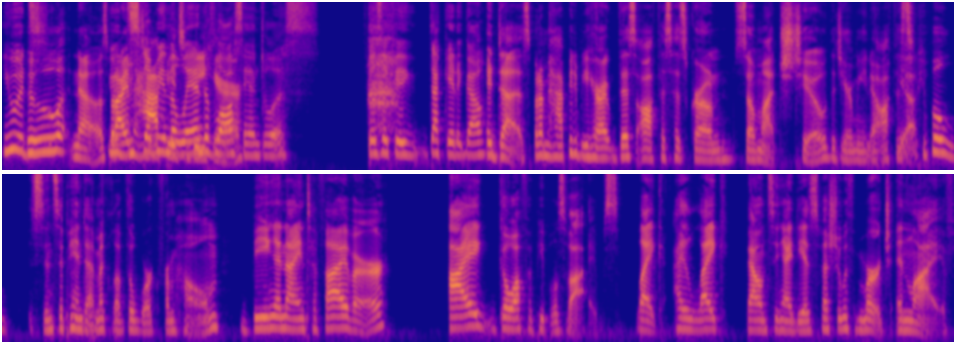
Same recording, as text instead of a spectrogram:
You would. Who knows? But I'm still be in the land of here. Los Angeles. Feels like a decade ago. It does, but I'm happy to be here. This office has grown so much too. The Dear Media office. Yeah. People since the pandemic love the work from home. Being a nine to fiver, I go off of people's vibes. Like I like bouncing ideas, especially with merch and live.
